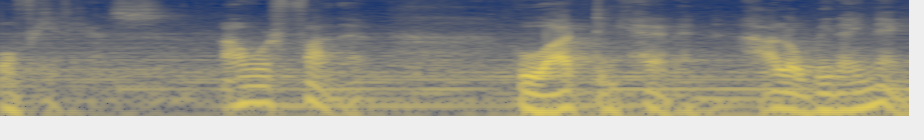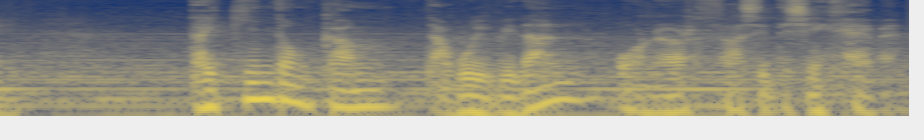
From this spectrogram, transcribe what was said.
of obedience. Our Father, who art in heaven, hallowed be thy name. Thy kingdom come, thy will be done on earth as it is in heaven.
